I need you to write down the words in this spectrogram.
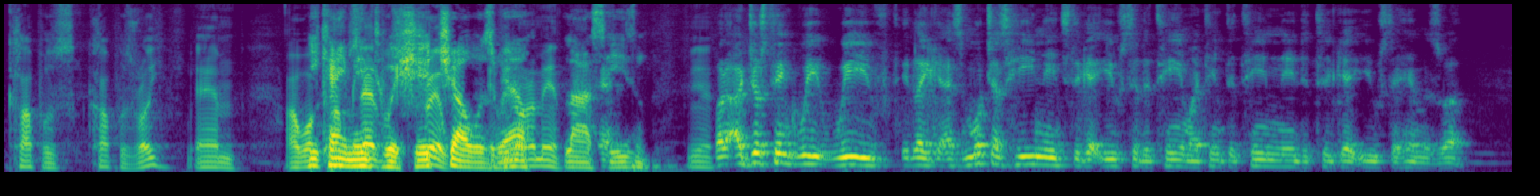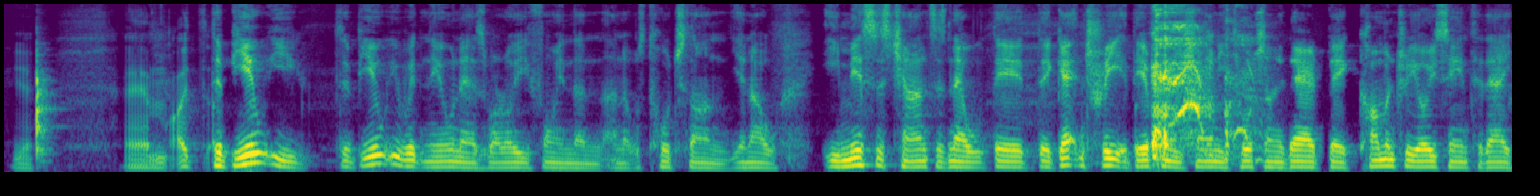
Klopp was Klopp was right um or what He came Klopp into a shit true, show as if you know well what I mean last season. Yeah. But I just think we we've like as much as he needs to get used to the team. I think the team needed to get used to him as well. yeah um I the beauty the beauty with Núñez what I find and, and it was touched on, you know, he misses chances. Now they they're getting treated differently, Shiny touched on it there. The commentary I seen today,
